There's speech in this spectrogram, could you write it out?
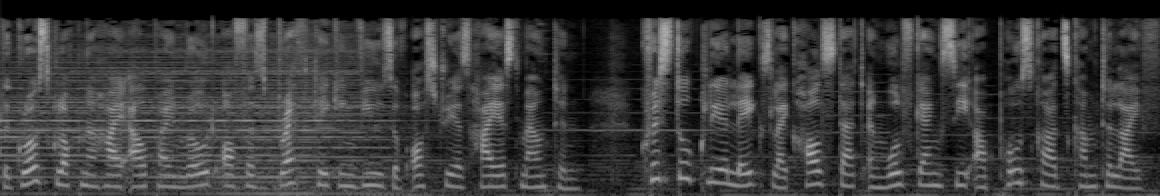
The Grossglockner High Alpine Road offers breathtaking views of Austria's highest mountain. Crystal clear lakes like Hallstatt and Wolfgangsee are postcards come to life.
